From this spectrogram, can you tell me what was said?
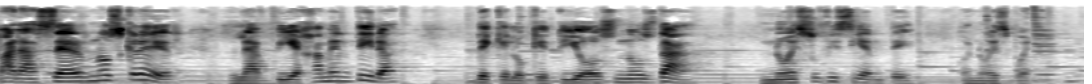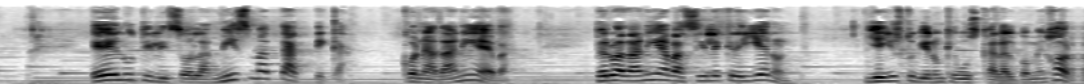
para hacernos creer la vieja mentira de que lo que Dios nos da no es suficiente o no es bueno. Él utilizó la misma táctica con Adán y Eva, pero Adán y Eva sí le creyeron y ellos tuvieron que buscar algo mejor.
